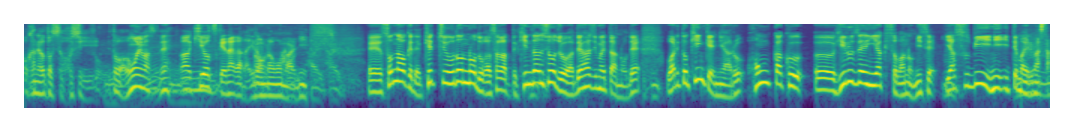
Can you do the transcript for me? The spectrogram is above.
お金を落としてほしいとは思いますね、まあ、気をつけながらいろんなものに。えーそんなわけで血中うどん濃度が下がって禁断症状が出始めたので、割と近県にある本格うー昼前焼きそばの店、安 B に行ってまいりました。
